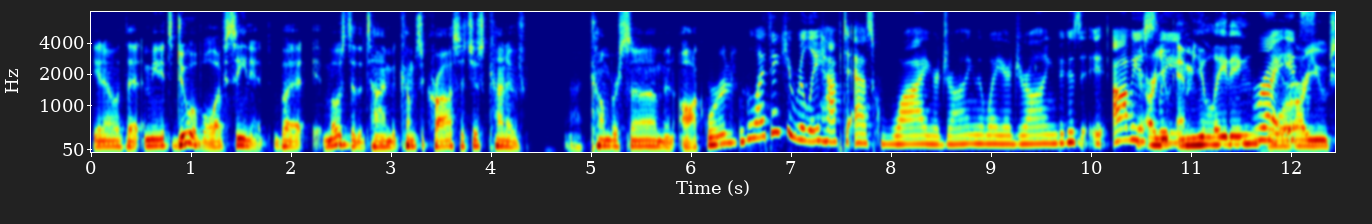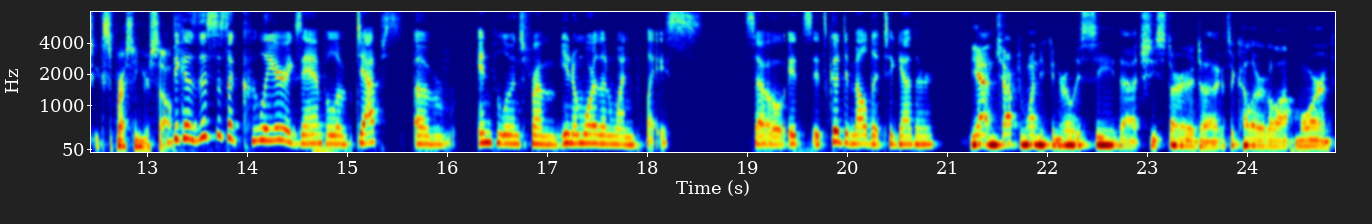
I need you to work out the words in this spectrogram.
You know that I mean it's doable. I've seen it, but it, most of the time it comes across as just kind of uh, cumbersome and awkward. Well, I think you really have to ask why you're drawing the way you're drawing because it, obviously. Are you emulating, Right, or are you expressing yourself? because this is a clear example of depths of influence from, you know, more than one place. So it's it's good to meld it together. Yeah, in chapter one, you can really see that she started uh, to color it a lot more, and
